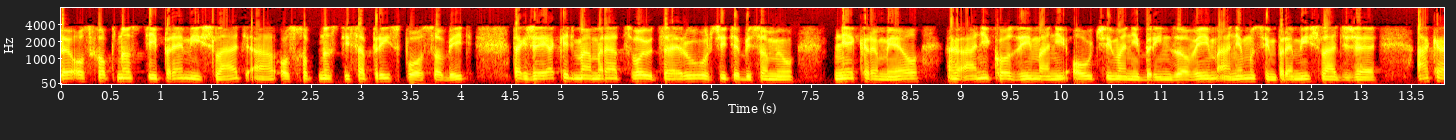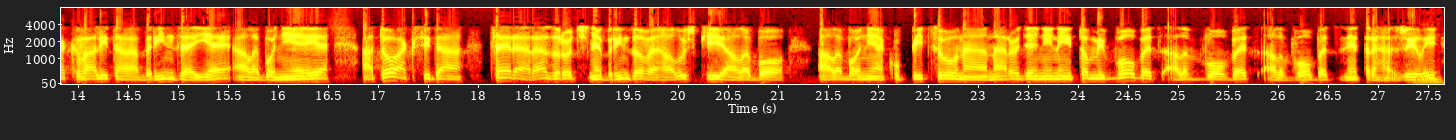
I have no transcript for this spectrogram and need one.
to je o schopnosti premýšľať a o schopnosti sa prispôsobiť. Takže ja keď mám rád svoju dceru, určite by som ju nekrmil ani kozím, ani ovčím, ani brinzovým a nemusím premýšľať, že aká kvalita brinze je alebo nie je. A to, ak si dá dcera raz ročne brinzové halušky alebo alebo nejakú pizzu na narodeniny, to mi vôbec, ale vôbec, ale vôbec netrhá žily. Mm.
